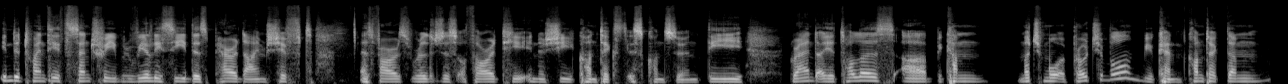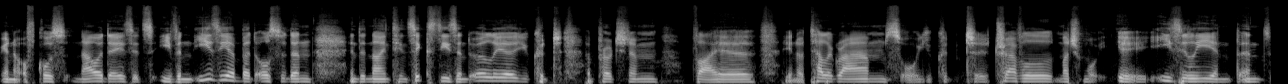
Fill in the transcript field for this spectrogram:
in the 20th century, we really see this paradigm shift as far as religious authority in a Shi context is concerned. The grand ayatollahs are become much more approachable. You can contact them. You know, of course, nowadays it's even easier, but also then in the 1960s and earlier, you could approach them via, you know, telegrams, or you could uh, travel much more e- easily. And and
